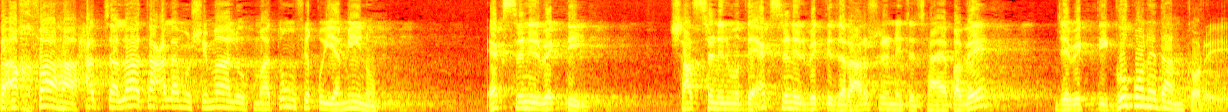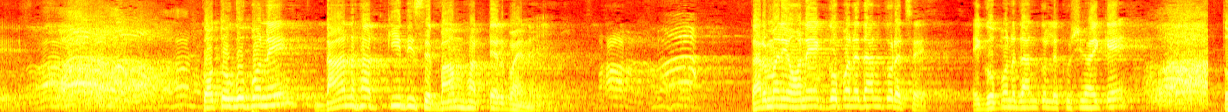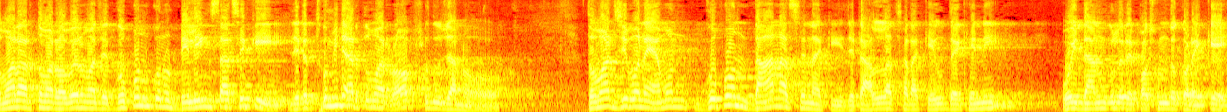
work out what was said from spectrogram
فأخفاها حتى لا تعلم شماله ما تنفق يمينه এক শ্রেণীর ব্যক্তি সাত শ্রেণীর মধ্যে এক শ্রেণীর ব্যক্তি যারা আরো শ্রেণীর নিচে ছায়া পাবে যে ব্যক্তি গোপনে দান করে কত গোপনে ডান হাত কি দিছে বাম হাত টের পায় নাই তার মানে অনেক গোপনে দান করেছে এই গোপনে দান করলে খুশি হয় কে তোমার আর তোমার রবের মাঝে গোপন কোনো ডিলিংস আছে কি যেটা তুমি আর তোমার রব শুধু জানো তোমার জীবনে এমন গোপন দান আছে নাকি যেটা আল্লাহ ছাড়া কেউ দেখেনি? ওই দানগুলোরে পছন্দ করে কে?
